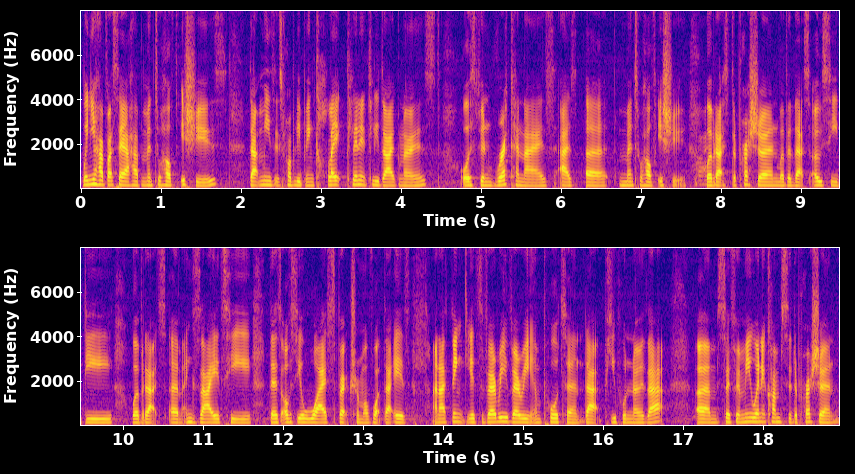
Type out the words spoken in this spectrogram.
when you have, I say, I have mental health issues, that means it's probably been cl- clinically diagnosed or it's been recognized as a mental health issue, right. whether that's depression, whether that's OCD, whether that's um, anxiety. There's obviously a wide spectrum of what that is. And I think it's very, very important that people know that. Um, so for me, when it comes to depression,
